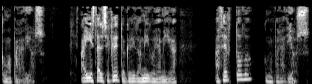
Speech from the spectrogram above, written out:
como para Dios. Ahí está el secreto, querido amigo y amiga. Hacer todo como para Dios.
